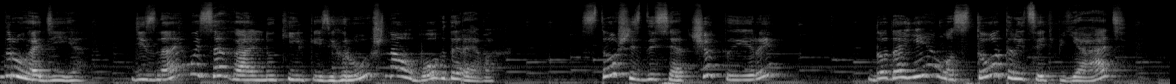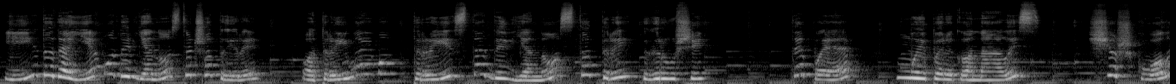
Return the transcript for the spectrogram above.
Друга дія. Дізнаємось загальну кількість груш на обох деревах. 164 додаємо 135 і додаємо 94. Отримаємо 393 груші. Тепер ми переконались, що школа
